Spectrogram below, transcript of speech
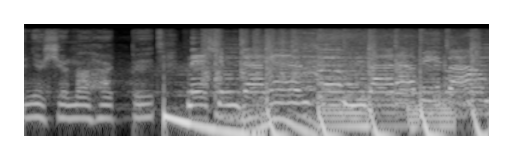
Can you hear my heartbeat? 내 심장은 흠바람이 밤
